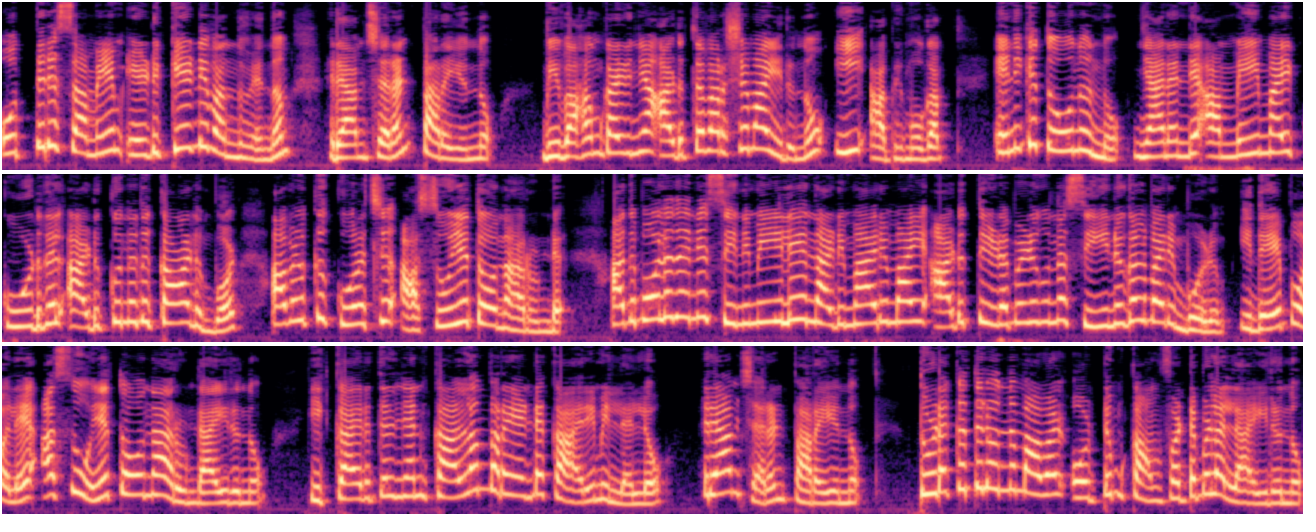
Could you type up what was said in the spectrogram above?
ഒത്തിരി സമയം എടുക്കേണ്ടി വന്നുവെന്നും രാംചരൺ പറയുന്നു. വിവാഹം കഴിഞ്ഞ അടുത്ത വർഷമായിരുന്നു ഈ അഭിമുഖം. എനിക്ക് തോന്നുന്നു ഞാൻ എന്റെ അമ്മയുമായി കൂടുതൽ അടുക്കുന്നത് കാണുമ്പോൾ അവൾക്ക് കുറച്ച് അസൂയ തോന്നാറുണ്ട്. അതുപോലെ തന്നെ സിനിമയിലെ നടിമാരുമായി അടുത്തിടപഴകുന്ന സീനുകൾ വരുമ്പോഴും ഇതേപോലെ അസൂയ തോന്നാറുണ്ടായിരുന്നു. ഇക്കാര്യത്തിൽ ഞാൻ കള്ളം പറയേണ്ട കാര്യമില്ലല്ലോ രാംചരൺ പറയുന്നു. തുടക്കത്തിലൊന്നും അവൾ ഒട്ടും കംഫർട്ടബിൾ അല്ലായിരുന്നു.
